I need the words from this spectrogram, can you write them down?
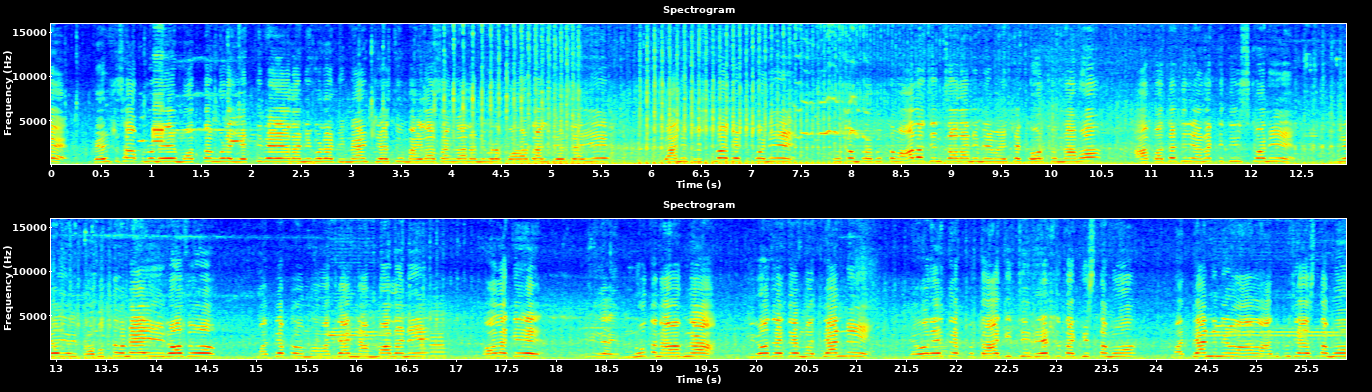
బెల్ట్ షాపులు మొత్తం కూడా ఎత్తివేయాలని కూడా డిమాండ్ చేస్తూ మహిళా సంఘాలన్నీ కూడా పోరాటాలు చేశాయి. దాన్ని దృష్టిలో పెట్టుకొని కూటమి ప్రభుత్వం ఆలోచించాలని మేమైతే కోరుతున్నాము. ఆ పద్ధతిని వెనక్కి తీసుకొని ప్రభుత్వమే ఈరోజు మద్య మద్యాన్ని అమ్మాలని వాళ్ళకి నూతనంగా ఈరోజైతే మద్యాన్ని ఎవరైతే తాకిచ్చి రేట్లు తగ్గిస్తామో మద్యాన్ని మేము అదుపు చేస్తాము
